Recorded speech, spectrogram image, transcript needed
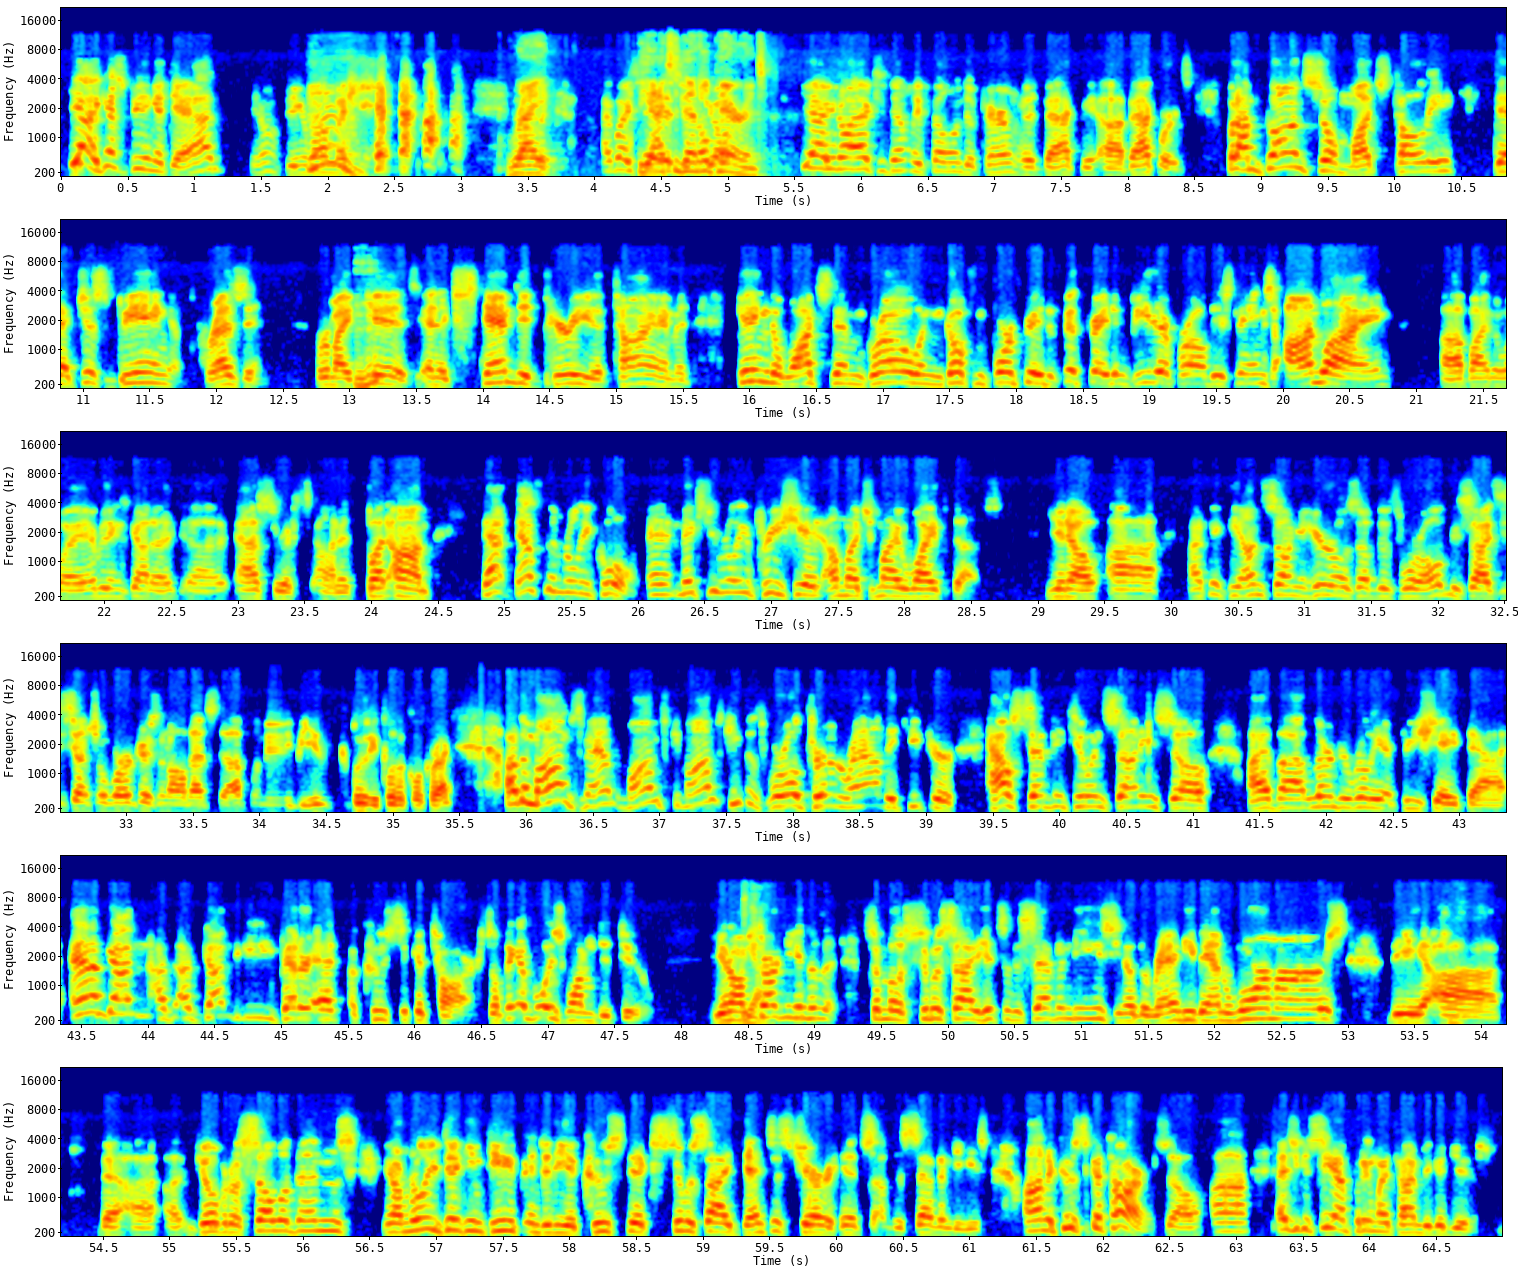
Yeah, I guess being a dad, you know, being around mm. my right, I might the accidental parent. Yeah, you know, I accidentally fell into parenthood back uh, backwards, but I'm gone so much, Tully, that just being present for my mm-hmm. kids an extended period of time and getting to watch them grow and go from fourth grade to fifth grade and be there for all these things online. Uh, by the way, everything's got a uh, asterisk on it, but um, that that's been really cool, and it makes you really appreciate how much my wife does. You know, uh, I think the unsung heroes of this world, besides essential workers and all that stuff, let me be completely political correct, are the moms, man. Moms, moms keep this world turning around. They keep your house 72 and sunny. So I've uh, learned to really appreciate that, and I've gotten I've, I've gotten to get better at acoustic guitar, something I've always wanted to do. You know, I'm yeah. starting to get into the, some of those suicide hits of the 70s. You know, the Randy VanWarmers, the uh, the uh, uh, Gilbert O'Sullivan's. You know, I'm really digging deep into the acoustic suicide dentist chair hits of the 70s on acoustic guitar. So, uh, as you can see, I'm putting my time to good use.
